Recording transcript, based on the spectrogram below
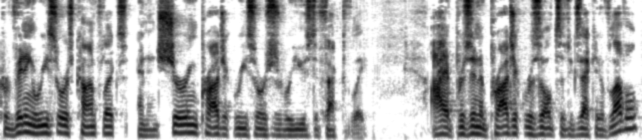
preventing resource conflicts, and ensuring project resources were used effectively. I have presented project results at executive level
